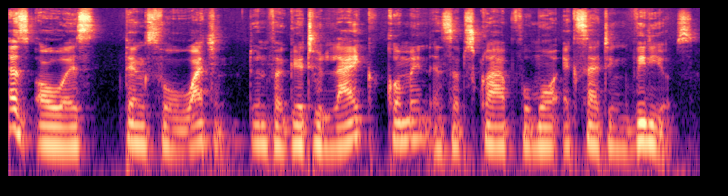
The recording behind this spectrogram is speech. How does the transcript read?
As always, thanks for watching. Don't forget to like, comment and subscribe for more exciting videos.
